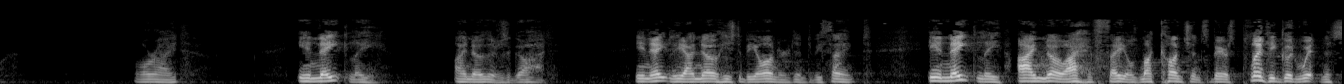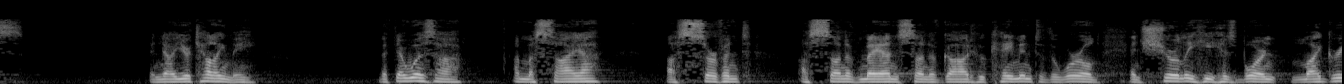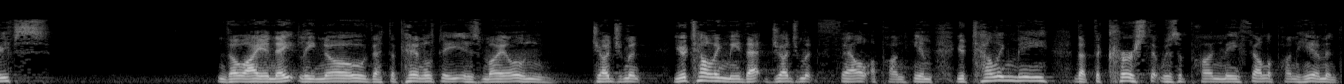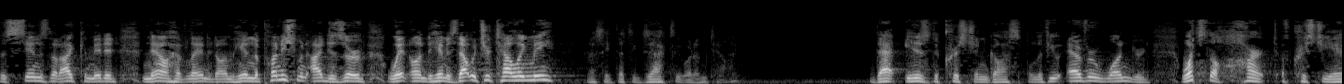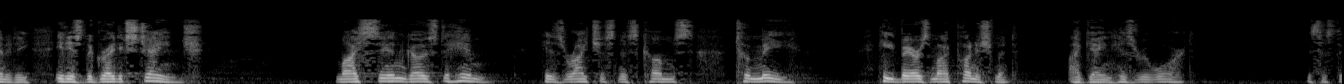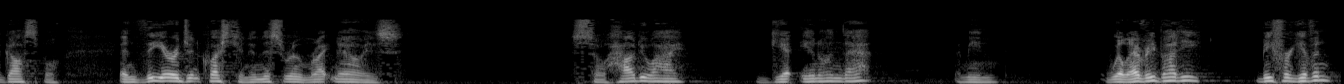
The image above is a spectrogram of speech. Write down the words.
all right, innately, I know there's a God. Innately, I know He's to be honored and to be thanked. Innately, I know I have failed. My conscience bears plenty good witness. And now you're telling me that there was a, a Messiah, a servant, a son of man, son of God who came into the world and surely he has borne my griefs though I innately know that the penalty is my own judgment, you're telling me that judgment fell upon him. You're telling me that the curse that was upon me fell upon him and the sins that I committed now have landed on him. The punishment I deserve went onto him. Is that what you're telling me? I say, that's exactly what I'm telling you. That is the Christian gospel. If you ever wondered, what's the heart of Christianity? It is the great exchange. My sin goes to him. His righteousness comes to me. He bears my punishment. I gain His reward. This is the gospel. And the urgent question in this room right now is, so how do I get in on that? I mean, will everybody be forgiven?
